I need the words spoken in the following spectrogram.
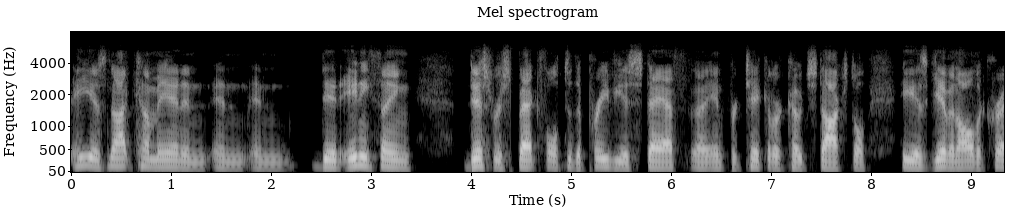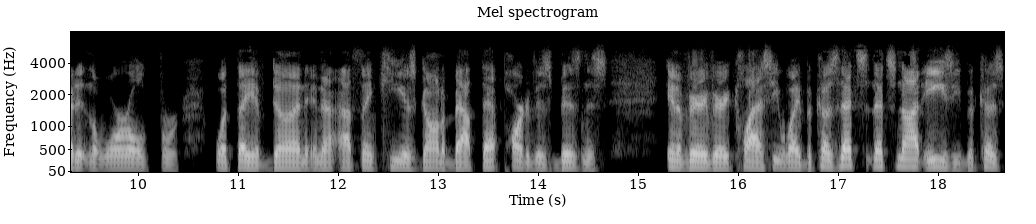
he has not come in and and and did anything disrespectful to the previous staff, uh, in particular Coach Stockstill. He has given all the credit in the world for what they have done, and I, I think he has gone about that part of his business in a very very classy way because that's that's not easy because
